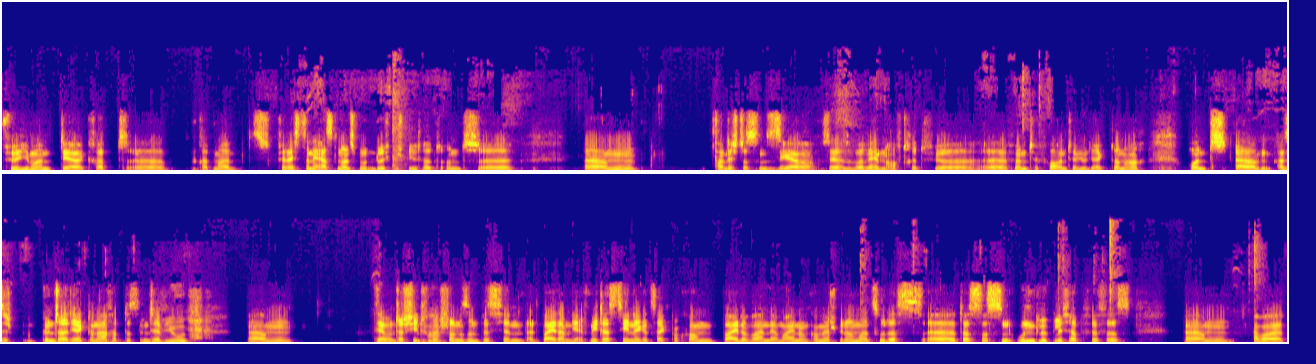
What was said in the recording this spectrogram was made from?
für jemand, der gerade äh, gerade mal vielleicht seine ersten 90 Minuten durchgespielt hat und äh, ähm, fand ich das einen sehr, sehr souveränen Auftritt für, äh, für ein TV-Interview direkt danach. Und ähm, also ich, Günther direkt danach hat das Interview, ähm, der Unterschied war schon so ein bisschen, also beide haben die Elfmeterszene gezeigt bekommen, beide waren der Meinung, kommen ja später nochmal zu, dass, äh, dass das ein unglücklicher Pfiff ist. Ähm, aber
